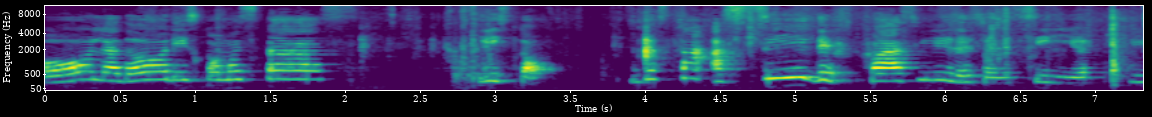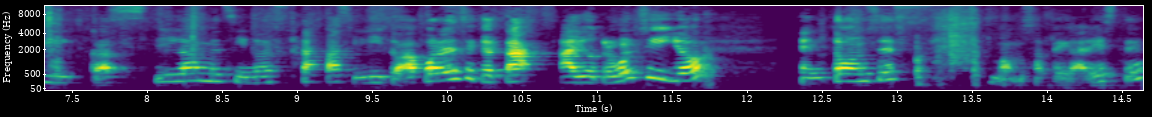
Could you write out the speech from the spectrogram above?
Hola Doris, ¿cómo estás? Listo. Ya está así de fácil y de sencillo, chicas. Díganme si no está facilito. Acuérdense que acá hay otro bolsillo. Entonces, vamos a pegar este.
